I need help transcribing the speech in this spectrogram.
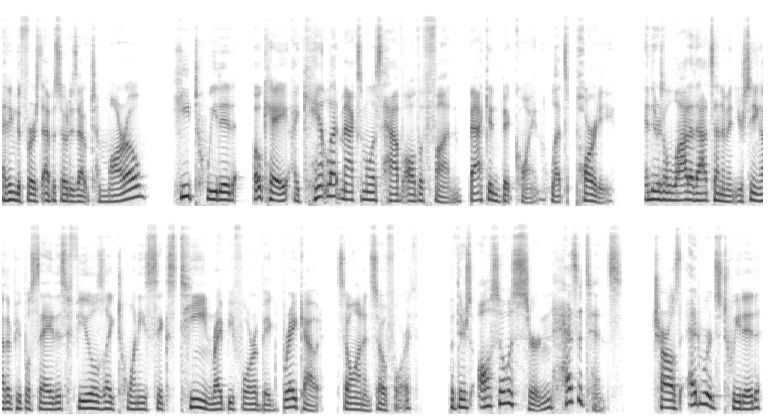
I think the first episode is out tomorrow. He tweeted, "Okay, I can't let maximalists have all the fun. Back in Bitcoin, let's party." And there's a lot of that sentiment. You're seeing other people say this feels like 2016 right before a big breakout, so on and so forth. But there's also a certain hesitance. Charles Edwards tweeted,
